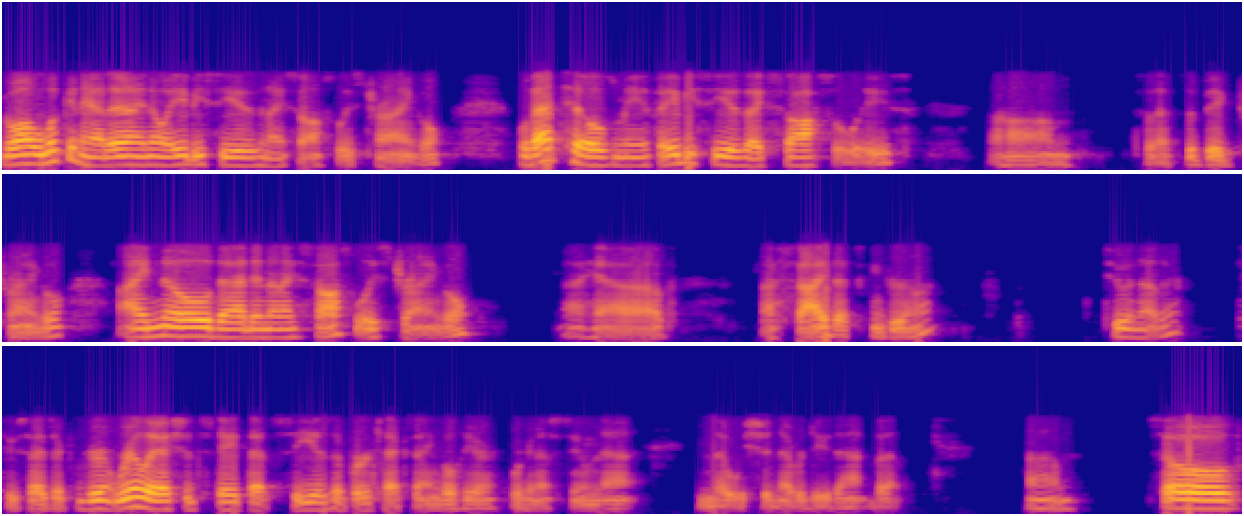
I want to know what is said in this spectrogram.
well, looking at it, I know ABC is an isosceles triangle. Well, that tells me if ABC is isosceles, um, so that's the big triangle, I know that in an isosceles triangle, I have a side that's congruent to another. Two sides are congruent. Really, I should state that C is a vertex angle here. We're going to assume that, though we should never do that. But um, so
